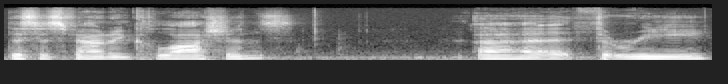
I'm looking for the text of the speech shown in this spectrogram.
This is found in Colossians uh, 3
